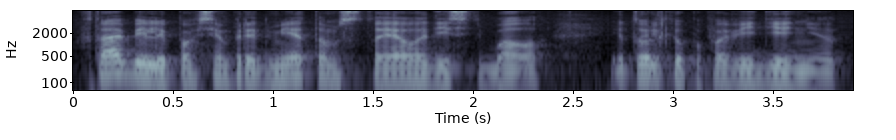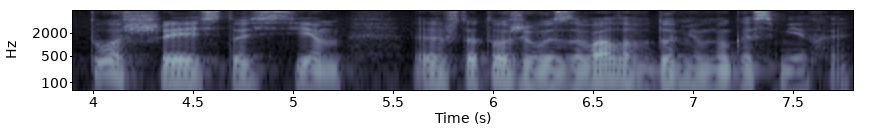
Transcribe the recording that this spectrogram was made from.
В табеле по всем предметам стояло 10 баллов, и только по поведению то 6, то 7, э, что тоже вызывало в доме много смеха.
